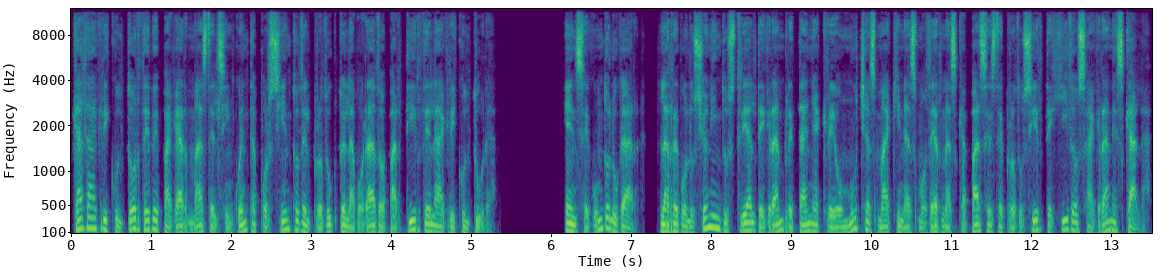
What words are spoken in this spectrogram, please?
cada agricultor debe pagar más del 50% del producto elaborado a partir de la agricultura. En segundo lugar, la revolución industrial de Gran Bretaña creó muchas máquinas modernas capaces de producir tejidos a gran escala.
